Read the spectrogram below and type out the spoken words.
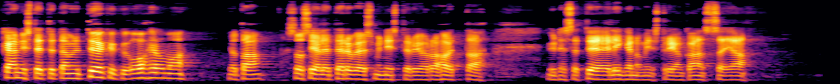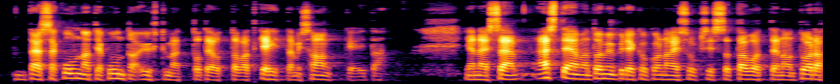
käynnistetty tämmöinen työkykyohjelma, jota sosiaali- ja terveysministeriö rahoittaa yhdessä työ- ja elinkeinoministeriön kanssa. Ja tässä kunnat ja kuntayhtymät toteuttavat kehittämishankkeita. Ja näissä STM-toimenpidekokonaisuuksissa tavoitteena on tuoda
